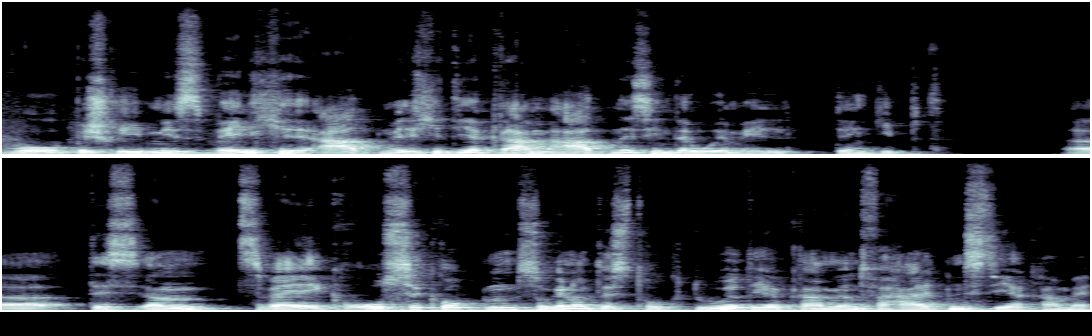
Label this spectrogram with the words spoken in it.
wo beschrieben ist, welche Arten, welche Diagrammarten es in der UML denn gibt. Äh, das sind zwei große Gruppen, sogenannte Strukturdiagramme und Verhaltensdiagramme.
